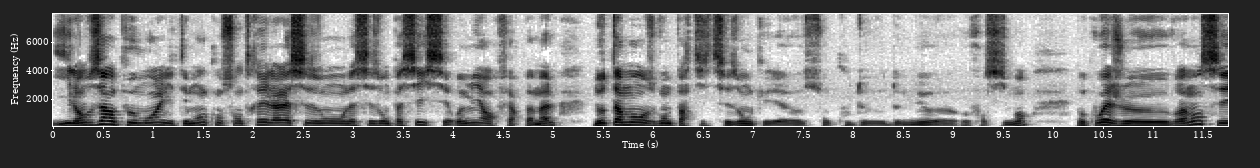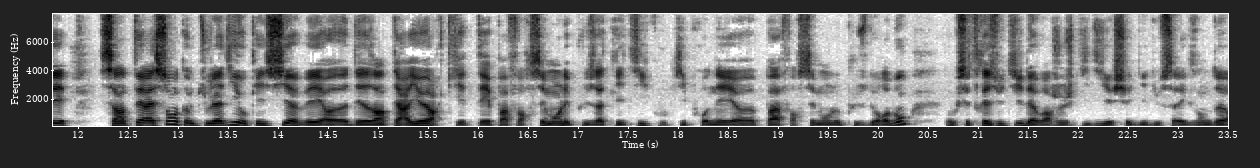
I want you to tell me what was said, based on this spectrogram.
Il en faisait un peu moins, il était moins concentré. Là, la saison, la saison passée, il s'est remis à en refaire pas mal, notamment en seconde partie de saison, qui est son coup de, mieux offensivement. Donc ouais, je vraiment c'est c'est intéressant comme tu l'as dit. OKC avait euh, des intérieurs qui étaient pas forcément les plus athlétiques ou qui prenaient euh, pas forcément le plus de rebonds. Donc c'est très utile d'avoir Josh Giddy et chez Gidius Alexander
